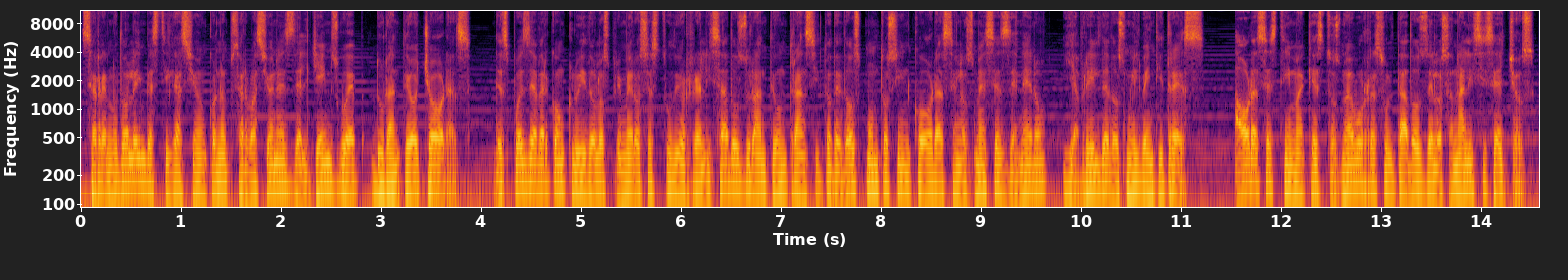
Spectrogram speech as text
se reanudó la investigación con observaciones del James Webb durante 8 horas, después de haber concluido los primeros estudios realizados durante un tránsito de 2.5 horas en los meses de enero y abril de 2023. Ahora se estima que estos nuevos resultados de los análisis hechos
